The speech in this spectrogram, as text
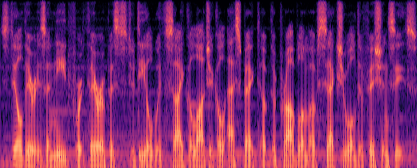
Still there is a need for therapists to deal with psychological aspect of the problem of sexual deficiencies.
